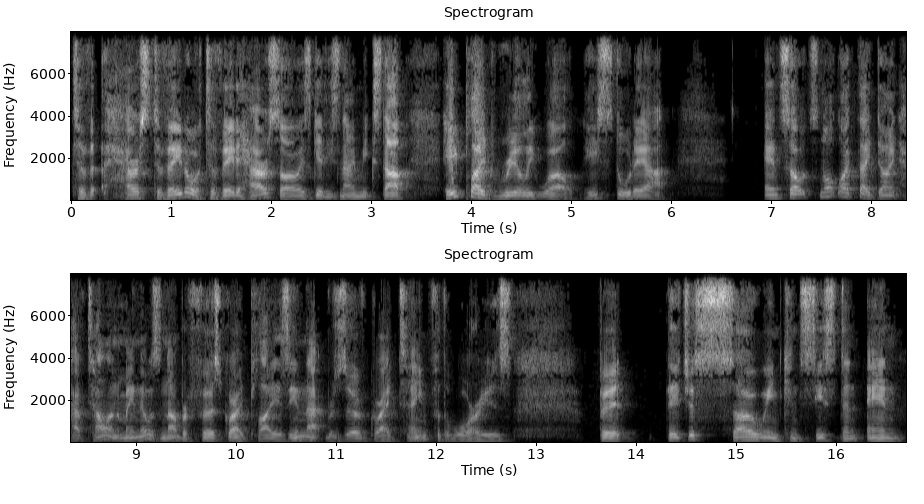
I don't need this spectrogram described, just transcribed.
Harris Tavita or Tavita Harris, I always get his name mixed up. He played really well. He stood out. And so it's not like they don't have talent. I mean, there was a number of first grade players in that reserve grade team for the Warriors, but they're just so inconsistent. And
